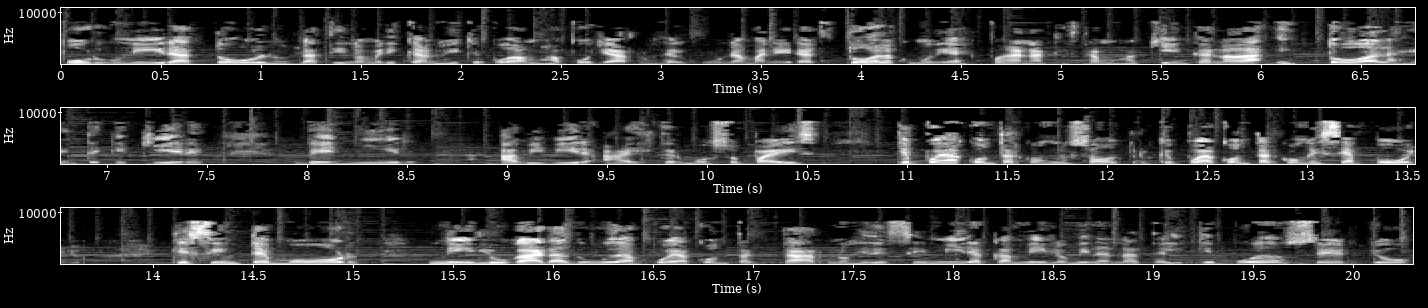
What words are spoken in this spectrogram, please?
por unir a todos los latinoamericanos y que podamos apoyarnos de alguna manera, toda la comunidad hispana que estamos aquí en Canadá y toda la gente que quiere venir a vivir a este hermoso país, que pueda contar con nosotros, que pueda contar con ese apoyo, que sin temor ni lugar a duda pueda contactarnos y decir, mira Camilo, mira Natalie, ¿qué puedo hacer yo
